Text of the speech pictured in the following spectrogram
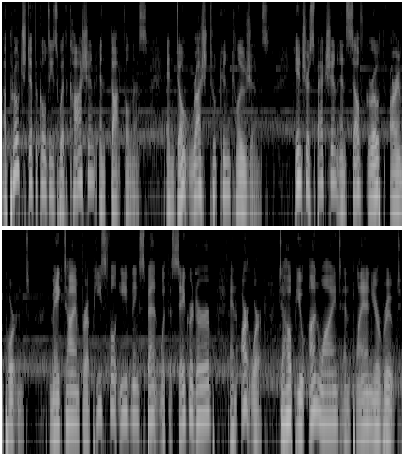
Approach difficulties with caution and thoughtfulness, and don't rush to conclusions. Introspection and self growth are important. Make time for a peaceful evening spent with the sacred herb and artwork to help you unwind and plan your route.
